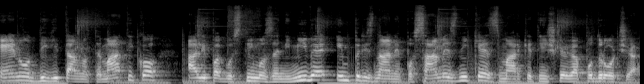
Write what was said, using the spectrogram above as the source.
eno digitalno tematiko ali pa gostimo zanimive in priznane posameznike z marketinškega področja.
